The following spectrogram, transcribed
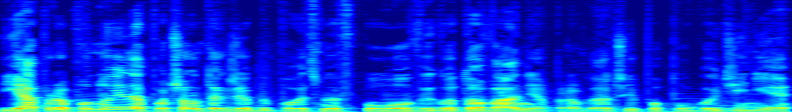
Ja proponuję na początek, żeby powiedzmy w połowie gotowania, prawda? Czyli po pół godzinie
